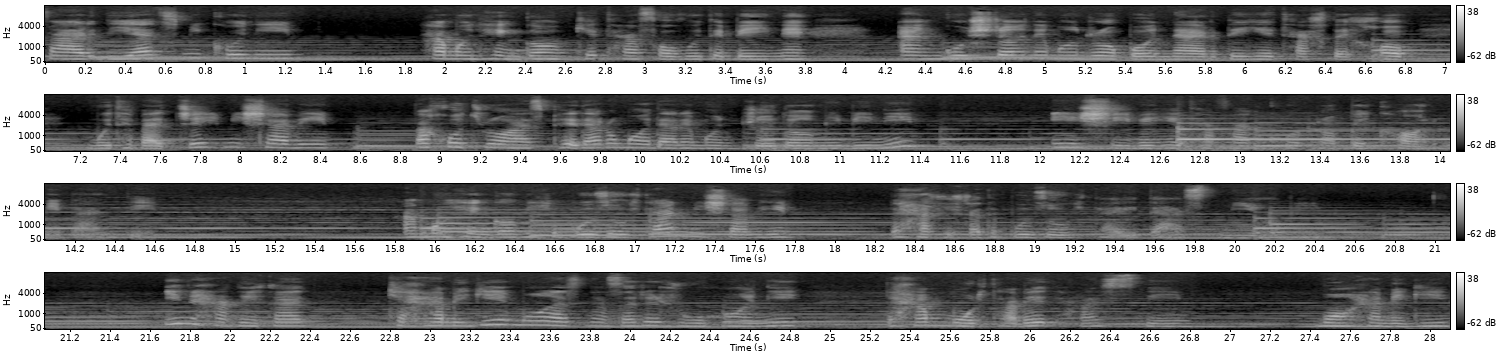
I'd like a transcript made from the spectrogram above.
فردیت می کنیم همان هنگام که تفاوت بین انگشتانمان را با نرده تخت خواب متوجه می شویم و خود را از پدر و مادرمان جدا می بینیم این شیوه تفکر را به کار می بندیم. اما هنگامی که بزرگتر می شویم به حقیقت بزرگتری دست می یابیم. این حقیقت که همگی ما از نظر روحانی به هم مرتبط هستیم ما همگی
